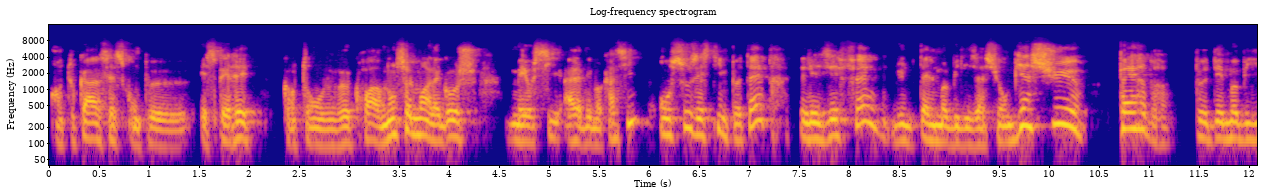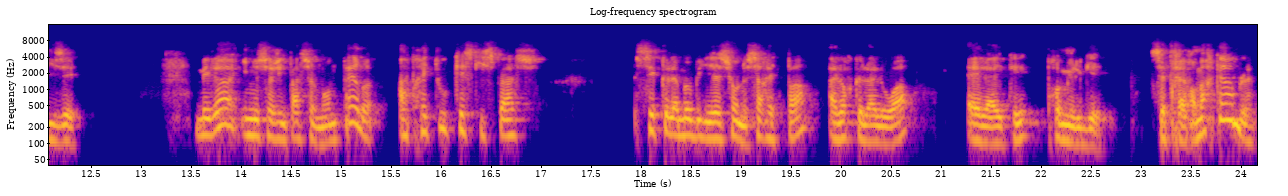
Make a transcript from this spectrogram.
en tout cas c'est ce qu'on peut espérer quand on veut croire non seulement à la gauche, mais aussi à la démocratie, on sous-estime peut-être les effets d'une telle mobilisation. Bien sûr, perdre peut démobiliser, mais là, il ne s'agit pas seulement de perdre. Après tout, qu'est-ce qui se passe? C'est que la mobilisation ne s'arrête pas alors que la loi, elle a été promulguée. C'est très remarquable.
